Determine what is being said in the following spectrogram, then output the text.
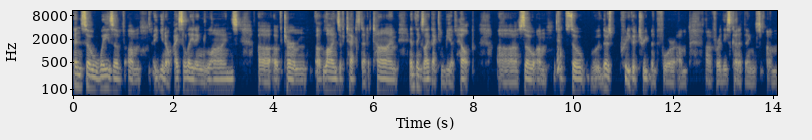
And so, ways of um, you know isolating lines uh, of term uh, lines of text at a time, and things like that can be of help. Uh, so, um, so there's pretty good treatment for um, uh, for these kind of things, um,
